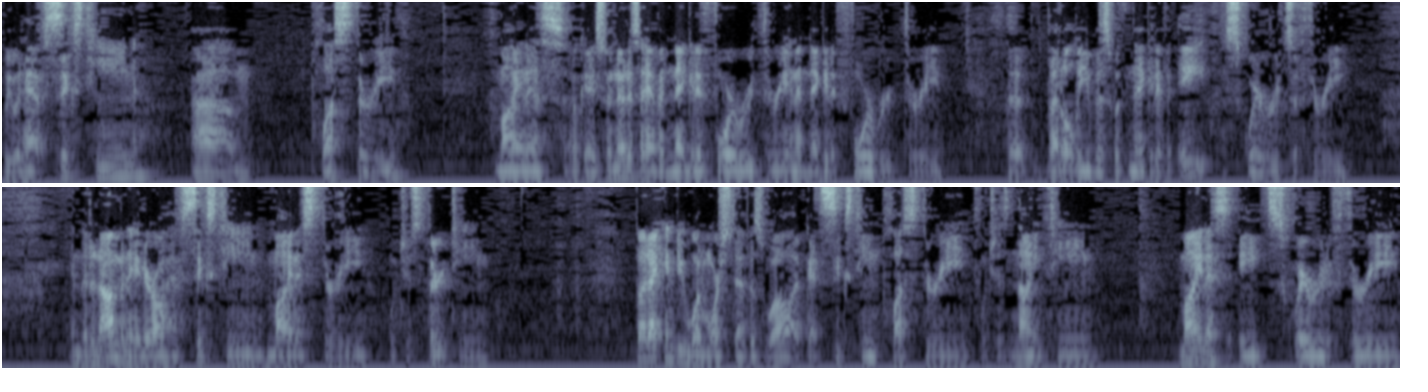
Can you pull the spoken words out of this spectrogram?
We would have 16 um, plus 3 minus, okay, so notice I have a negative 4 root 3 and a negative 4 root 3. That'll leave us with negative 8 square roots of 3. In the denominator, I'll have 16 minus 3, which is 13. But I can do one more step as well. I've got 16 plus 3, which is 19, minus 8 square root of 3,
